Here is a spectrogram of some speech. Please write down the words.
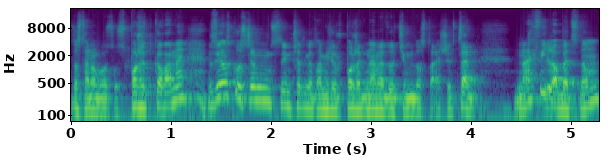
zostaną po prostu spożytkowane, w związku z czym z tymi przedmiotami się już pożegnamy, wrócimy do starszych cen. Na chwilę obecną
